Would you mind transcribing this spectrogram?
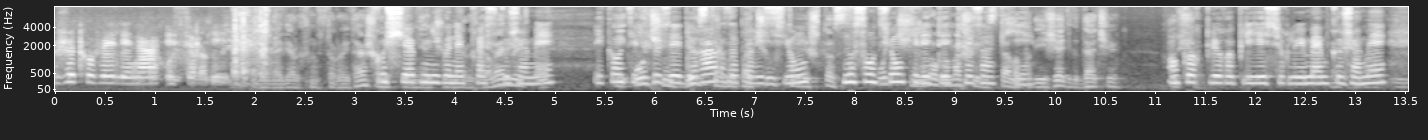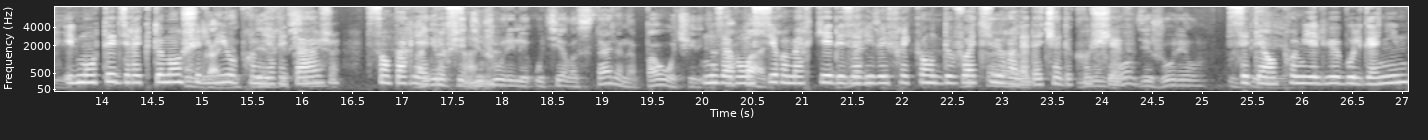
je trouvais Lena et Sergei. Khrouchtchev n'y venait presque jamais, et quand il faisait de rares apparitions, nous sentions qu'il était très inquiet. Encore plus replié sur lui-même que jamais, il montait directement chez lui au premier étage, sans parler à personne. Nous avons aussi remarqué des arrivées fréquentes de voitures à la dacha de Khrushchev. C'était en premier lieu Bulganin,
